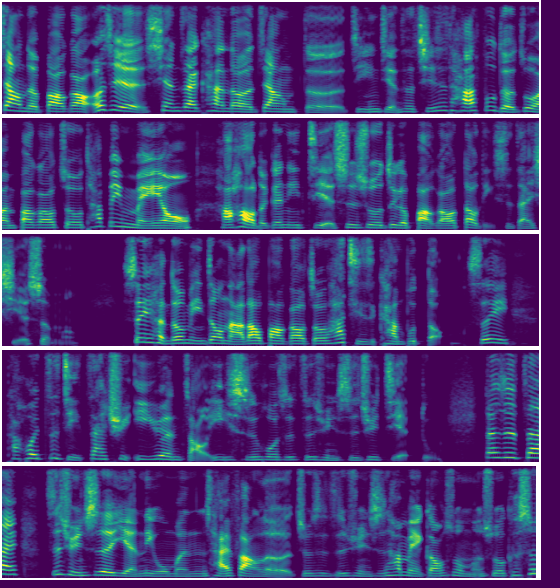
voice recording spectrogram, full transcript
这样的报告，而且现在看到的这样的基因检测，其实他负责做完报告之后，他并没有好好的跟你解释说这个报告到底是在写什么。所以很多民众拿到报告之后，他其实看不懂，所以他会自己再去医院找医师或是咨询师去解读。但是在咨询师的眼里，我们采访了就是咨询师，他们也告诉我们说，可是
